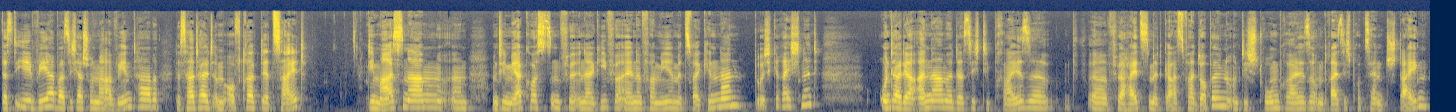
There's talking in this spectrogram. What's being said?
das IEW, was ich ja schon mal erwähnt habe, das hat halt im Auftrag der Zeit die Maßnahmen ähm, und die Mehrkosten für Energie für eine Familie mit zwei Kindern durchgerechnet. Unter der Annahme, dass sich die Preise äh, für Heizen mit Gas verdoppeln und die Strompreise um 30 Prozent steigen.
